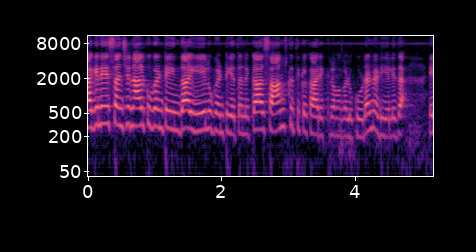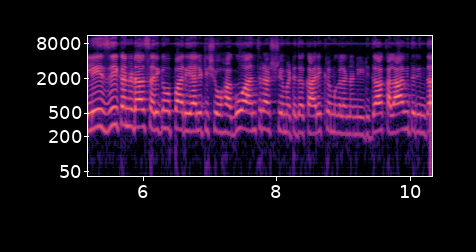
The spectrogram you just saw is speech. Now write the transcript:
ಹಾಗೆಯೇ ಸಂಜೆ ನಾಲ್ಕು ಗಂಟೆಯಿಂದ ಏಳು ಗಂಟೆಯ ತನಕ ಸಾಂಸ್ಕೃತಿಕ ಕಾರ್ಯಕ್ರಮಗಳು ಕೂಡ ನಡೆಯಲಿದೆ. ಇಲ್ಲಿ ಜಿ ಕನ್ನಡ ಸರಿಗಮಪ ರಿಯಾಲಿಟಿ ಶೋ ಹಾಗೂ ಅಂತಾರಾಷ್ಟ್ರೀಯ ಮಟ್ಟದ ಕಾರ್ಯಕ್ರಮಗಳನ್ನು ನೀಡಿದ ಕಲಾವಿದರಿಂದ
